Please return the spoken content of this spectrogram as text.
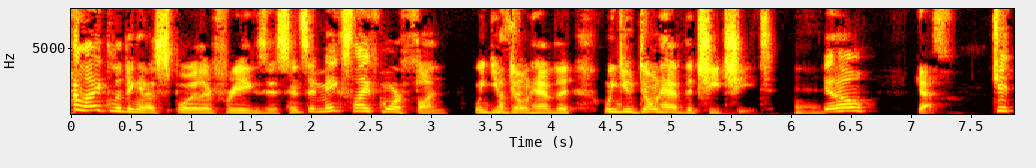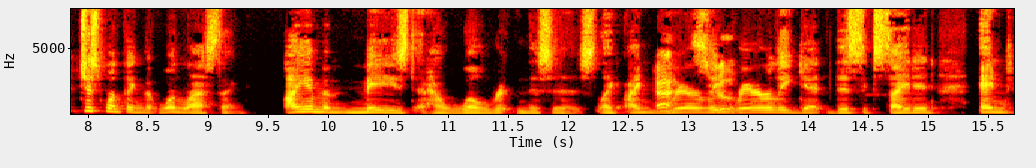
I like living in a spoiler-free existence. It makes life more fun when you That's don't have the when you don't have the cheat sheet. You know? Yes. Just, just one thing that one last thing. I am amazed at how well written this is. Like I it's rarely, really- rarely get this excited and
